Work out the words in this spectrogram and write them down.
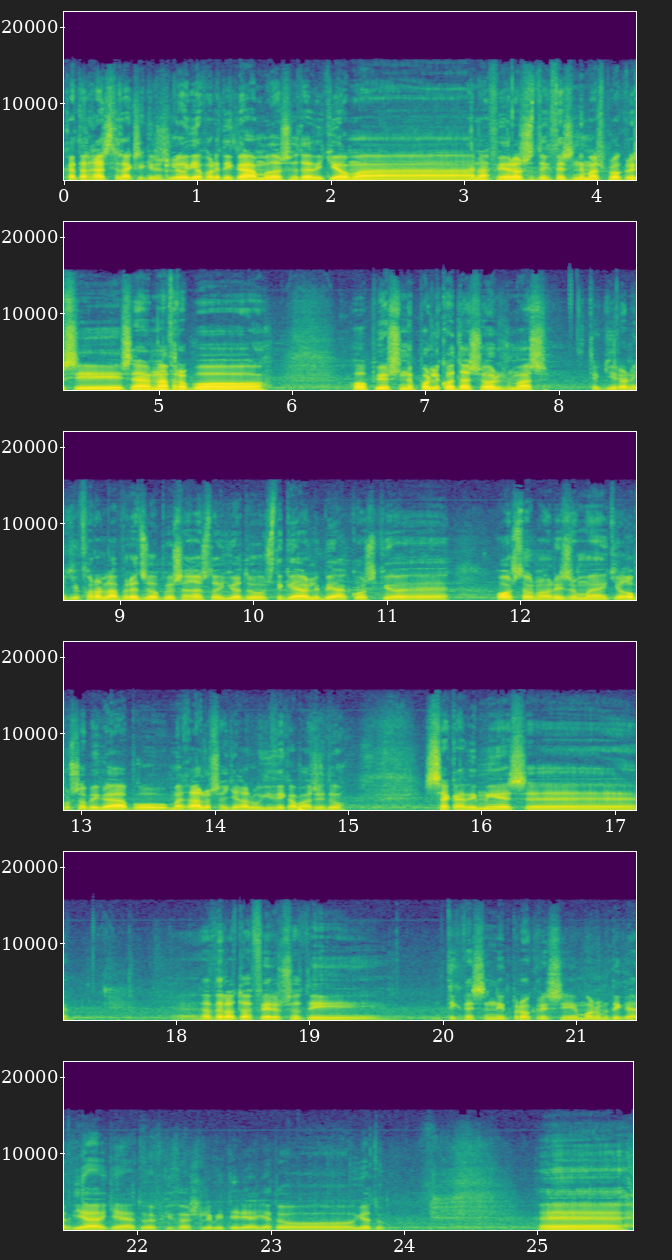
Καταρχάς, θέλω να ξεκινήσω λίγο διαφορετικά. Μου δώσετε το δικαίωμα να αφιερώσω τη χθεσινή μας πρόκριση σε έναν άνθρωπο ο οποίος είναι πολύ κοντά σε όλους μας, τον κύριο Νικηφόρο Λαβρέτζο, ο οποίος έχασε το γιο του στην ΚΑΕ Ολυμπιακός και ε, όσοι τον γνωρίζουμε και εγώ προσωπικά που μεγάλωσα και γαλουχήθηκα μαζί του στι ακαδημίες. Ε, ε, θα ήθελα να το αφιερώσω τη, τη χθεσινή πρόκριση μόνο με την καρδιά και να του ευχηθώ συλληπιτήρια για το γιο του. Ε,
